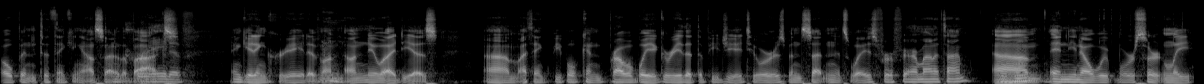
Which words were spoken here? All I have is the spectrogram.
open to thinking outside of the box and getting creative on, on new ideas. Um, I think people can probably agree that the PGA Tour has been set in its ways for a fair amount of time, um, and you know we, we're certainly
